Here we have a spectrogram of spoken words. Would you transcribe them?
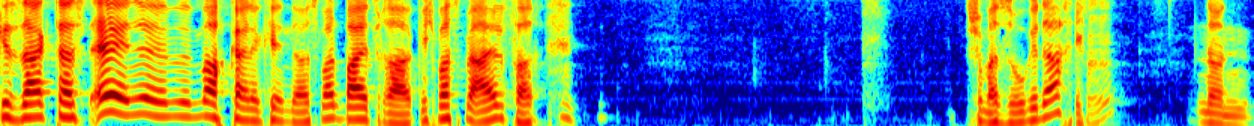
gesagt hast, ey, nee, mach keine Kinder, das war ein Beitrag, ich mach's mir einfach. Schon mal so gedacht? Hm? Nun,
